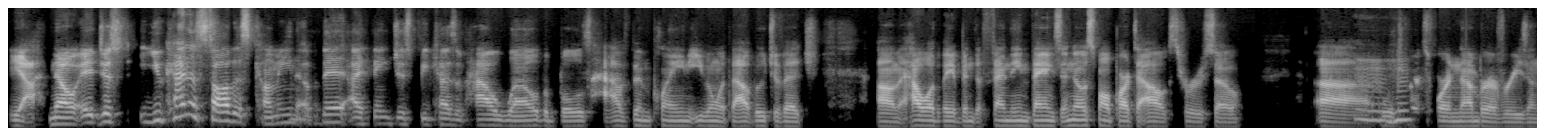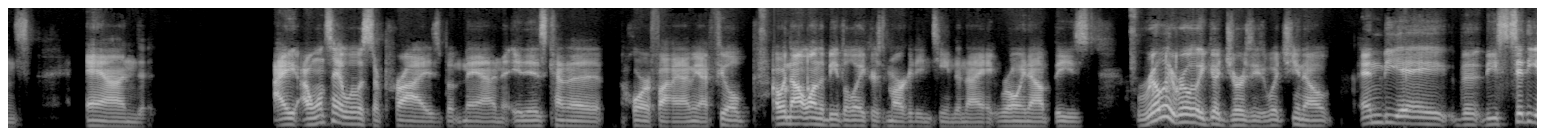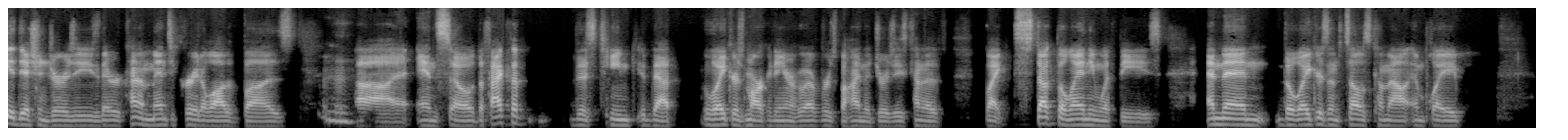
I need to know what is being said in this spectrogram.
yeah, no, it just you kind of saw this coming a bit. I think just because of how well the Bulls have been playing, even without Vucevic, um, how well they've been defending things, and no small part to Alex Caruso, uh, mm-hmm. for a number of reasons. And I I won't say I was surprised, but man, it is kind of horrifying. I mean, I feel I would not want to be the Lakers marketing team tonight, rolling out these really really good jerseys, which you know NBA, the these city edition jerseys, they're kind of meant to create a lot of buzz. Mm-hmm. Uh, and so the fact that this team, that Lakers marketing or whoever's behind the jerseys, kind of like stuck the landing with these, and then the Lakers themselves come out and play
